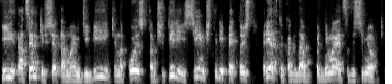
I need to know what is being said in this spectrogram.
И оценки все там MDB, Кинопоиск, там 4,7, 4,5. То есть редко, когда поднимается до семерки.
